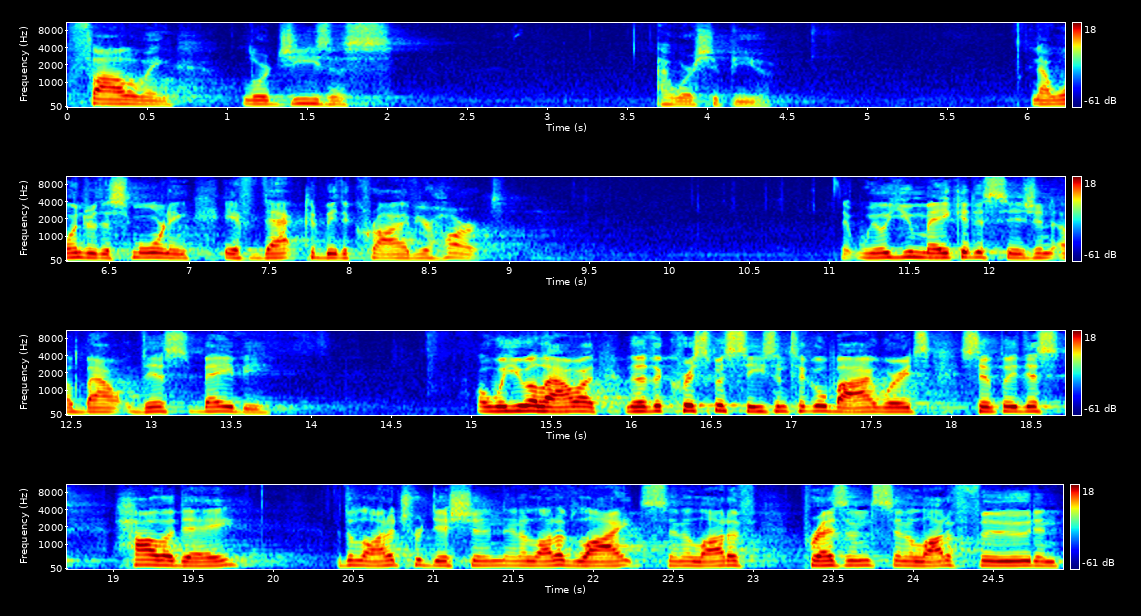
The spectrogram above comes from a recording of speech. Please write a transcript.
following. Lord Jesus, I worship you. And I wonder this morning if that could be the cry of your heart. That will you make a decision about this baby? Or will you allow another Christmas season to go by where it's simply this holiday with a lot of tradition and a lot of lights and a lot of presents and a lot of food, and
